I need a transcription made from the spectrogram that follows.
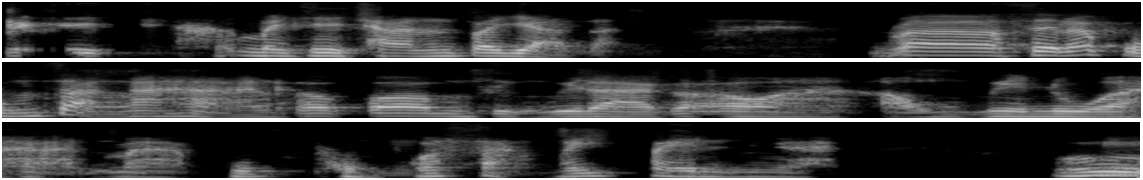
ไม่ใช่ไม่ใช่ชั้นประหยัดอะมาเสร็จแล้วผมสั่งอาหารเขาก็ถึงเวลาก็เอาเอาเมนูอาหารมาปุ๊บผมก็สั่งไม่เป็นไงเออ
